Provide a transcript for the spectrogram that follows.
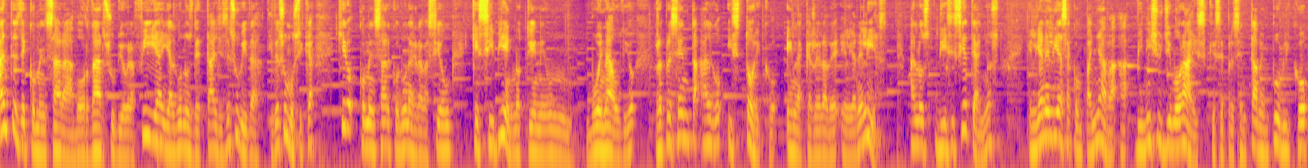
Antes de comenzar a abordar su biografía y algunos detalles de su vida y de su música, quiero comenzar con una grabación que si bien no tiene un buen audio, representa algo histórico en la carrera de Elian Elías. A los 17 años, Elian Elías acompañaba a Vinicius G. Moraes, que se presentaba en público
